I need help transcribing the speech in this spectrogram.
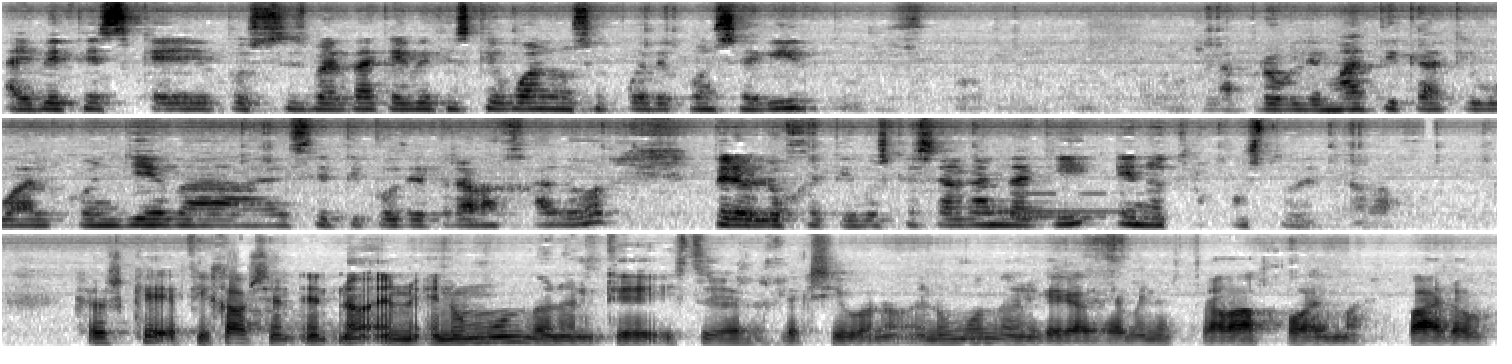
Hay veces que, pues es verdad que hay veces que igual no se puede conseguir pues, por, la problemática que igual conlleva ese tipo de trabajador, pero el objetivo es que salgan de aquí en otro puesto de trabajo. Creo que, fijaos, en, un mundo en el que, esto es reflexivo, ¿no? en un mundo en el que cada vez hay menos trabajo, hay más paro,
